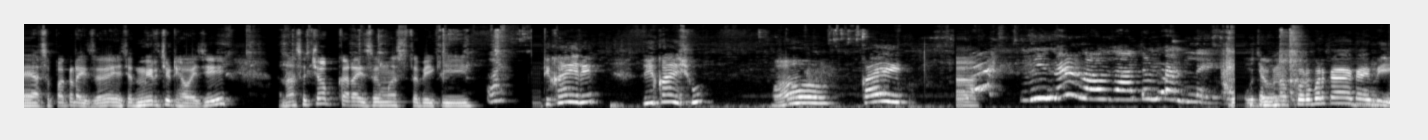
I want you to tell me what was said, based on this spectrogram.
हे असं पकडायचं ह्याच्यात मिरची ठेवायची आणि असं चॉप करायचं मस्तपैकी. ते काय रे? हे काय शू? वाव काय? उद्योग नको करू बरं काय काय बी.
